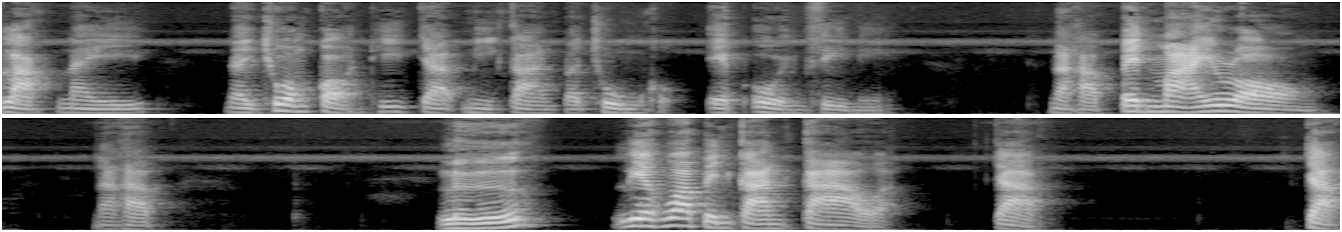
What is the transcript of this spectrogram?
หลักในในช่วงก่อนที่จะมีการประชุมของ FOMC นี้นะครับ เป็นไม้รองนะครับ หรือเรียกว่าเป็นการกาวอะจากจาก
